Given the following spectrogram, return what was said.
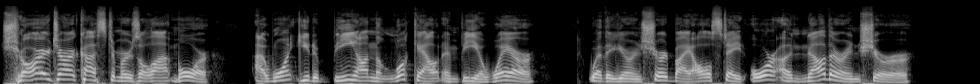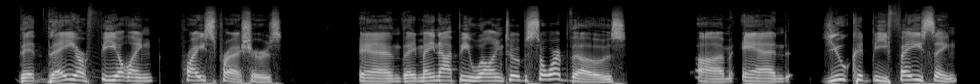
charge our customers a lot more. I want you to be on the lookout and be aware, whether you're insured by Allstate or another insurer, that they are feeling price pressures and they may not be willing to absorb those um, and you could be facing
